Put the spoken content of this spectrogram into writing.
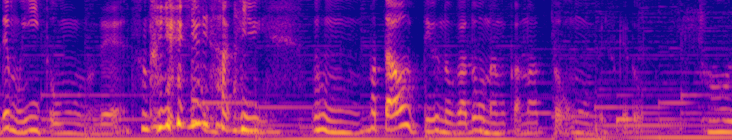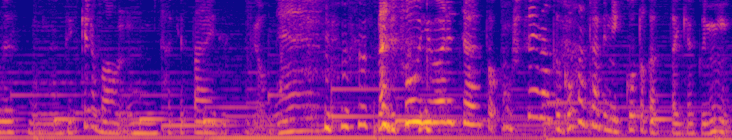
でもいいと思うのでそのゆゆりさんに、うん、また会うっていうのがどうなのかなと思うんですけど。そうですね。できれば、うん、避けたいですよね。なんかそう言われちゃうともう普通になんかご飯食べに行こうとかだったら逆に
